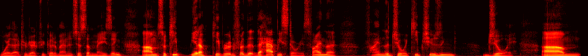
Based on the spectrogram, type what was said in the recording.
where that trajectory could have been. It's just amazing. Um, so keep you know keep rooting for the, the happy stories. Find the find the joy. Keep choosing joy. Um,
